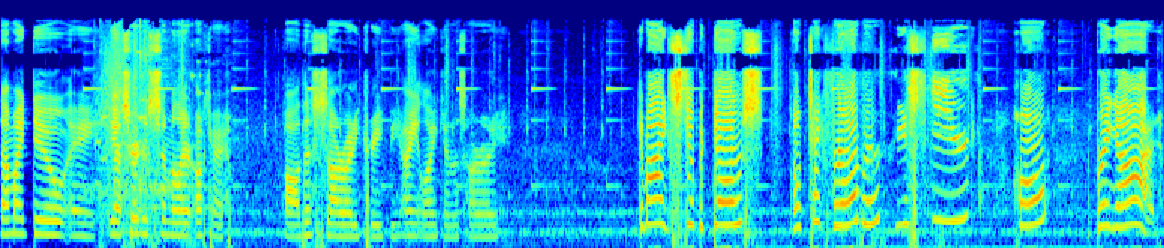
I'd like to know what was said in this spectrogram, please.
I might do a yeah surgery simulator. Okay. Oh, this is already creepy. I ain't liking this already. Come on, stupid ghost! Don't take forever. Are you scared? Huh? Bring on. I'm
